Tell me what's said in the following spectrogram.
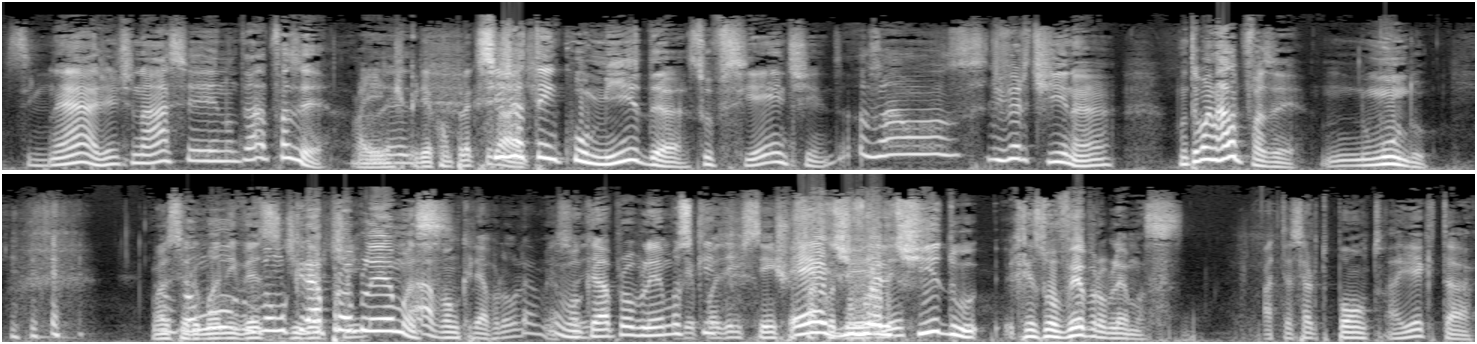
Sim. né? A gente nasce e não tem nada pra fazer. Aí a gente cria Se complexidade. já tem comida suficiente, nós vamos se divertir, né? Não tem mais nada pra fazer no mundo. Mas o ser vamos- humano, em vez de vamos se criar divertir- problemas. Ah, vamos criar problemas. isso Vão aí. criar problemas Depois que a gente se enche o é deles divertido resolver problemas. Até certo ponto. Aí é que tá.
